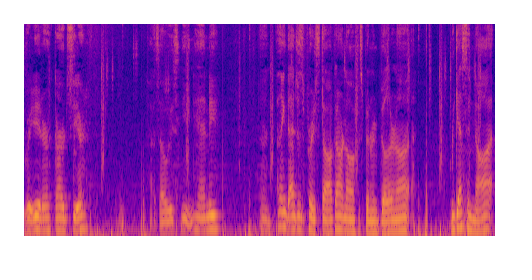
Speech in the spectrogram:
radiator guards here. That's always neat and handy. And I think the engine's pretty stock. I don't know if it's been rebuilt or not. I'm guessing not,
